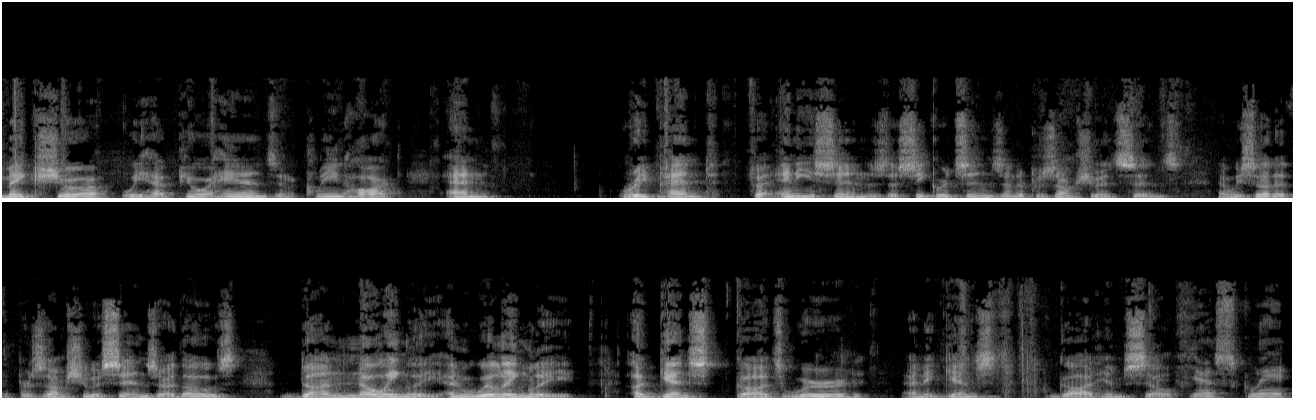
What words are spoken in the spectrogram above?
make sure we have pure hands and a clean heart and repent for any sins, the secret sins and the presumptuous sins. And we saw that the presumptuous sins are those done knowingly and willingly against God's word and against God Himself. Yes, clean,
